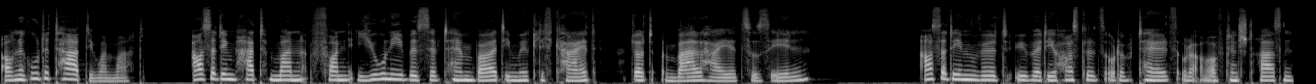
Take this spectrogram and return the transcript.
auch eine gute Tat, die man macht. Außerdem hat man von Juni bis September die Möglichkeit, dort Walhaie zu sehen. Außerdem wird über die Hostels oder Hotels oder auch auf den Straßen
